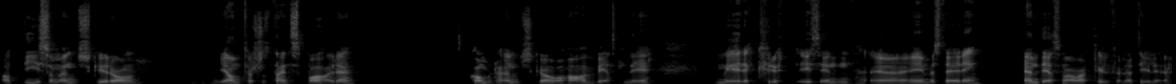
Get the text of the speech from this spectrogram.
at de som ønsker å i anførselstegn spare, kommer til å ønske å ha vesentlig mer krutt i sin eh, investering enn det som har vært tilfellet tidligere.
